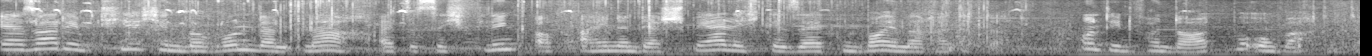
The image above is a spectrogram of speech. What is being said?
Er sah dem Tierchen bewundernd nach, als es sich flink auf einen der spärlich gesäten Bäume rettete und ihn von dort beobachtete.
